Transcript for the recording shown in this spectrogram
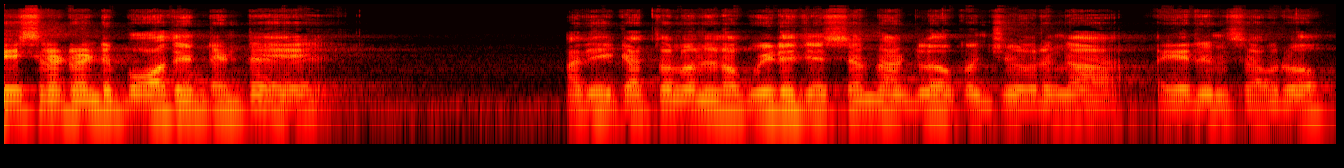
చేసినటువంటి బోధ ఏంటంటే అది గతంలో నేను ఒక వీడియో చేశాను. దాంట్లో కొంచెం వివరంగా ఏరియన్స్ ఎవరో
